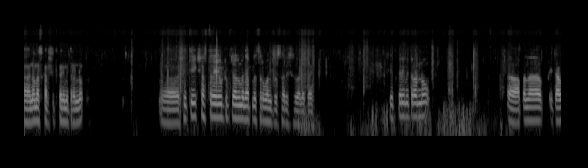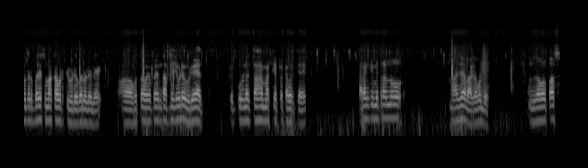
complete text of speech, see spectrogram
नमस्कार शेतकरी मित्रांनो. शेती शेती शास्त्र युट्यूब चॅनलमध्ये आपलं सर्वांचं सरस स्वागत आहे. शेतकरी मित्रांनो आपण याच्या अगोदर बरेच मकावरती व्हिडिओ बनवलेले आहे होता वेळपर्यंत आपले जेवढे व्हिडिओ आहेत ते पूर्णतः मक्या पिकावरती आहेत. कारण की मित्रांनो माझ्या भागामध्ये जवळपास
